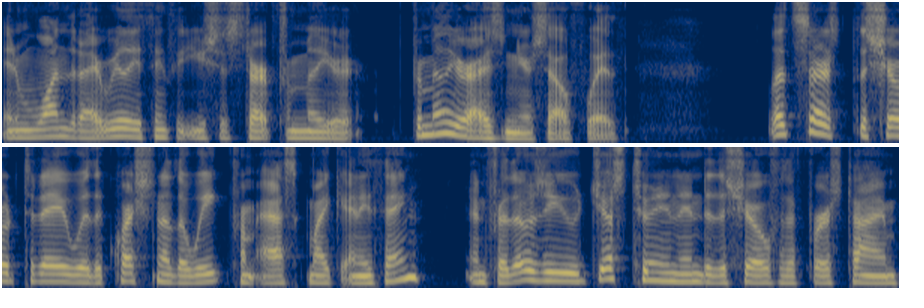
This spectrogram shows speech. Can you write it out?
and one that I really think that you should start familiar familiarizing yourself with. Let's start the show today with a question of the week from Ask Mike Anything. And for those of you just tuning into the show for the first time,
